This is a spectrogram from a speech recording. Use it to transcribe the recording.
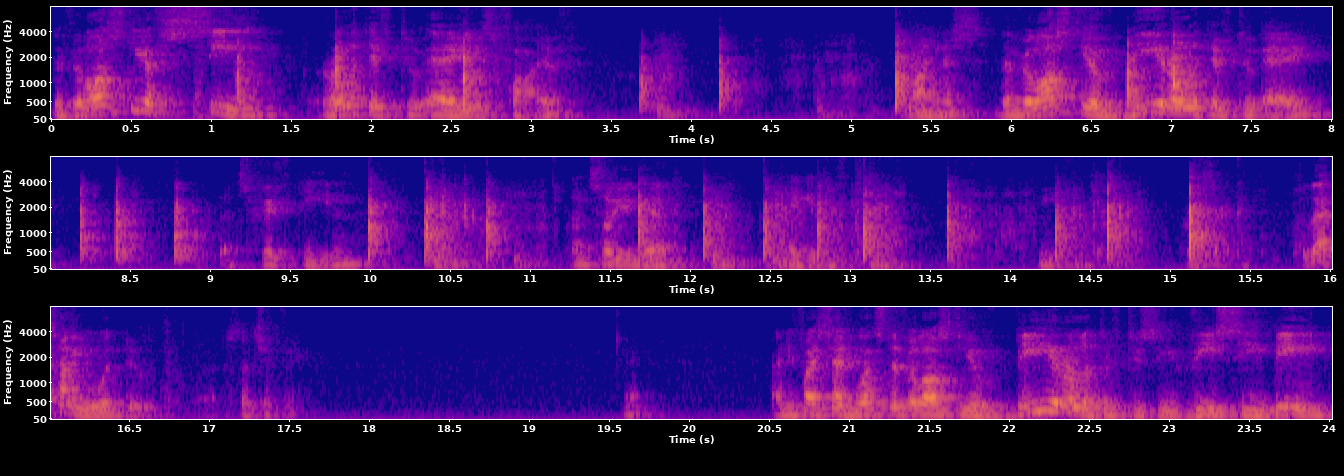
The velocity of C relative to A is 5 minus the velocity of B relative to A, that's 15, and so you get negative 10 meters per second. So that's how you would do such a thing. Okay. And if I said, what's the velocity of B relative to C, VCB,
